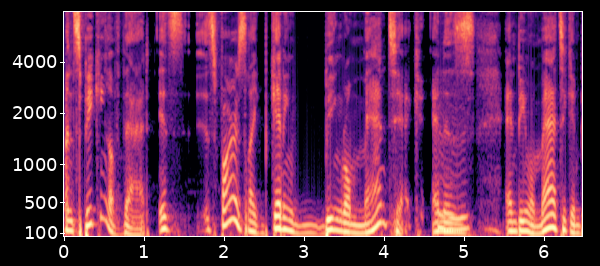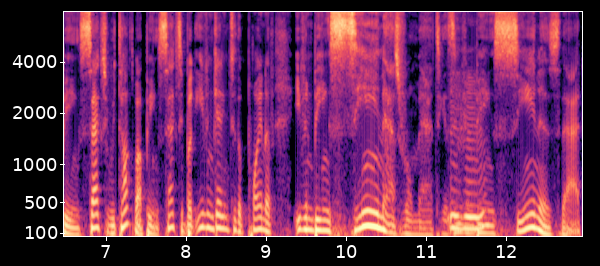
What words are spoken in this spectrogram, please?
And speaking of that, it's as far as like getting being romantic and mm-hmm. is and being romantic and being sexy. We talked about being sexy, but even getting to the point of even being seen as romantic, as even mm-hmm. being seen as that.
